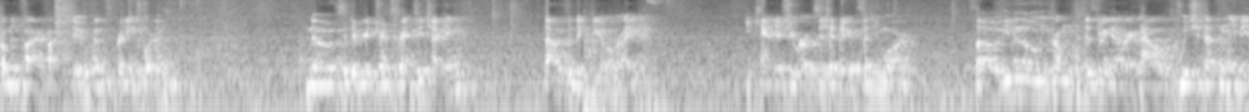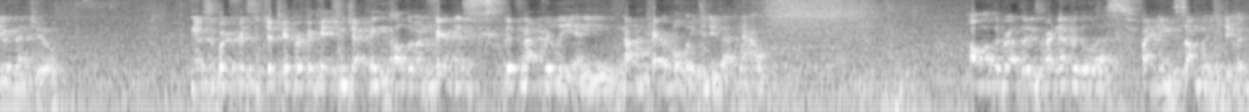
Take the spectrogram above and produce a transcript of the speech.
Chrome and Firefox do, and it's pretty important. No certificate transparency checking. That was a big deal, right? You can't issue rogue certificates anymore. So even though only Chrome is doing that right now, we should definitely be doing that too. No support for certificate revocation checking, although in fairness, there's not really any non-terrible way to do that now. All other browsers are nevertheless finding some way to do it.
